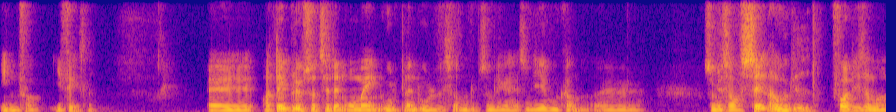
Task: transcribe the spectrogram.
indenfor i fængslet. Øh, og den blev så til den roman Ulv blandt ulve, som, som ligger her, som lige er udkommet. Øh, som jeg så selv har udgivet, for ligesom at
